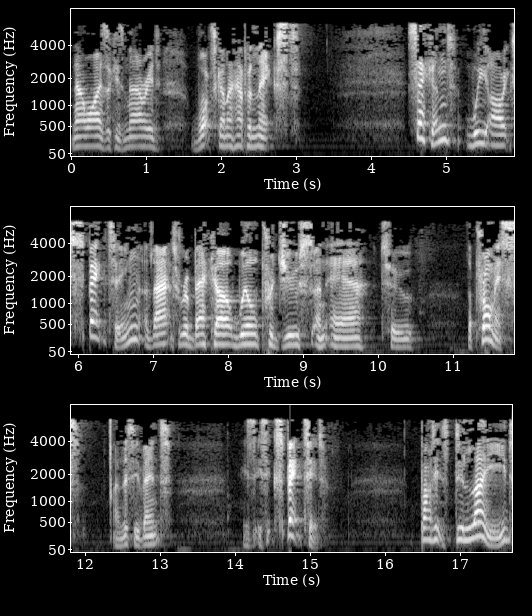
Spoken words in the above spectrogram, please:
now Isaac is married, what's going to happen next? Second, we are expecting that Rebecca will produce an heir to the promise. And this event is, is expected. But it's delayed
